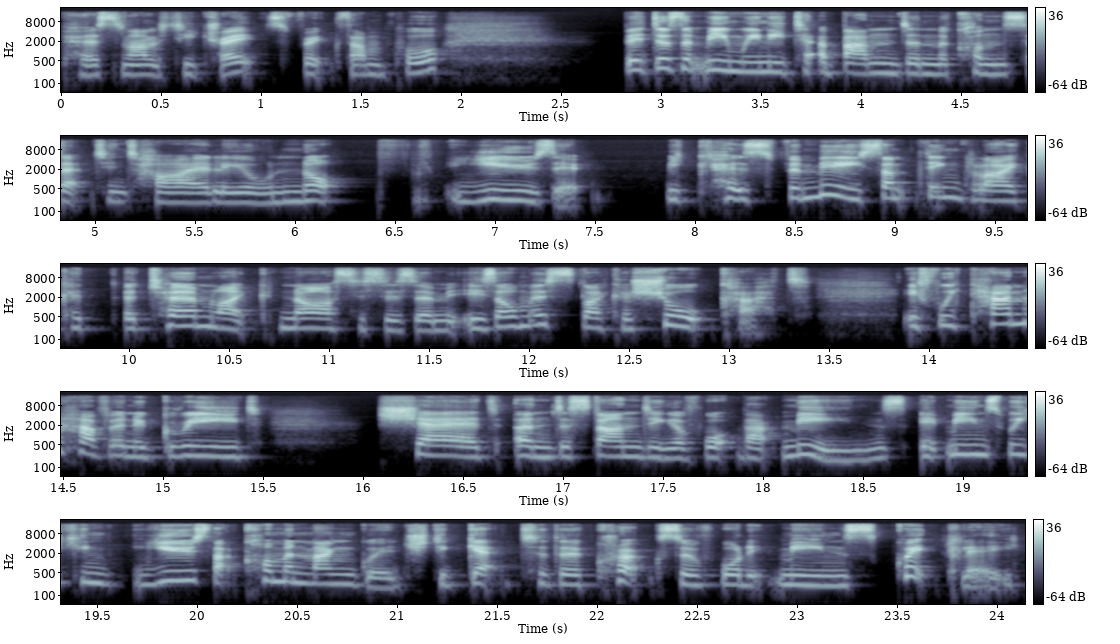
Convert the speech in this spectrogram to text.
personality traits, for example. But it doesn't mean we need to abandon the concept entirely or not use it. Because for me, something like a, a term like narcissism is almost like a shortcut. If we can have an agreed shared understanding of what that means, it means we can use that common language to get to the crux of what it means quickly.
